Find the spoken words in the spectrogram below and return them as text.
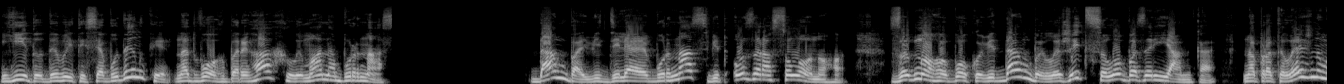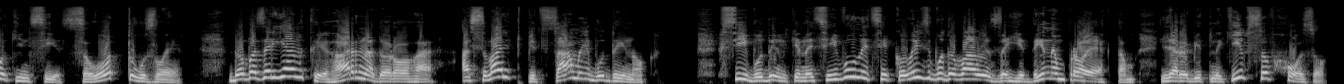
Їду дивитися будинки на двох берегах лимана Бурнас. Дамба відділяє Бурнас від озера Солоного. З одного боку від дамби лежить село Базар'янка, на протилежному кінці село Тузли. До Базар'янки гарна дорога, асфальт під самий будинок. Всі будинки на цій вулиці колись будували за єдиним проектом для робітників совхозу.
